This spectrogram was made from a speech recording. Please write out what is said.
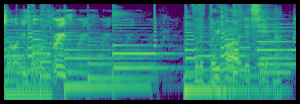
So he going free. Feel the three hard, this shit, man.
